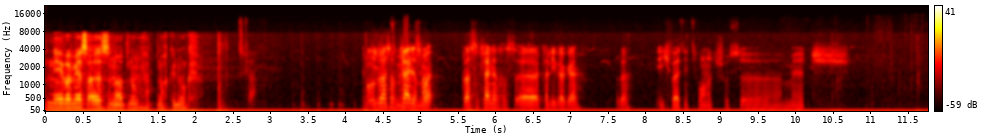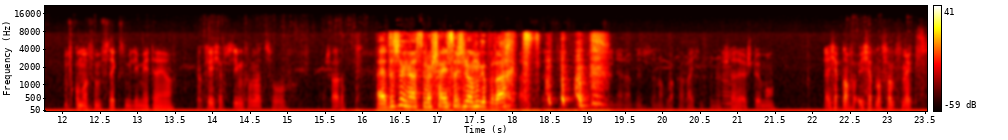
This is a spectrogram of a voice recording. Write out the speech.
Nee, bei mir ist alles in Ordnung. Hab noch genug. Ist klar. Oh, du hast ein mit kleines Mal. Du hast ein kleineres äh, Kaliber, gell? Oder? Ich weiß nicht, 200 Schuss äh, mit 5,56 Millimeter, ja. Okay, ich hab 7,2. Schade. Äh, deswegen hast du wahrscheinlich so schnell umgebracht. Ja, ich hab noch, ich hab noch 5 Max.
